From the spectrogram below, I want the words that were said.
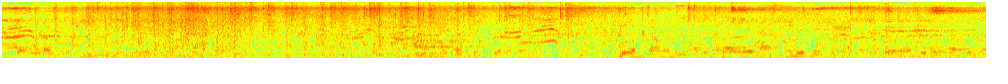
Cái châu ở đâu mà đứng Tôi hai con biết rồi đó Bữa hôm sau thì nó nó biết điều khiển Tôi lớn biết điều khiển nhưng mà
